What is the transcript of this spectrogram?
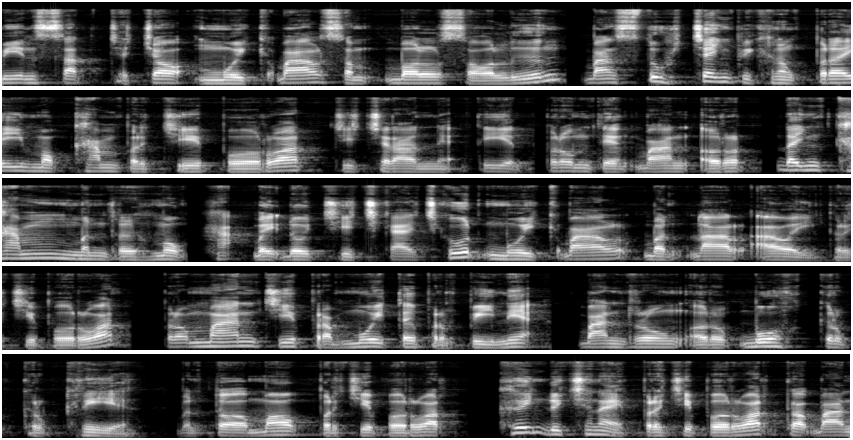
មានសត្វចចកមួយក្បាលសម្បុរសលឿងបានស្ទុះចេញពីក្នុងព្រៃមកខំប្រជាពលរដ្ឋជាច្រើនអ្នកទៀតព្រមទាំងបានរត់ដេញខំមិនរើសមុខហាក់បីដូចជាឆ្កែឆ្កួតមួយក្បាលបណ្ដាលឲ្យប្រជាពលរដ្ឋប្រមាណជា6ទៅ7នាក់បានរងរបួសគ្រប់គ្រប់គ្នា បន្តមកប្រជាពលរដ្ឋឃើញដូច្នេះប្រជាពលរដ្ឋក៏បាន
